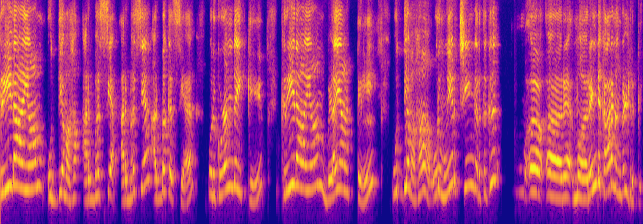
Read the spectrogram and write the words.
கிரீடாயாம் உத்தியமாக அர்பஸ்ய அர்பஸ்ய அர்பகசிய ஒரு குழந்தைக்கு கிரீடாயாம் விளையாட்டில் உத்தியமாக ஒரு முயற்சிங்கிறதுக்கு அஹ், ரெ- ம- ரெண்டு காரணங்கள் இருக்கு.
